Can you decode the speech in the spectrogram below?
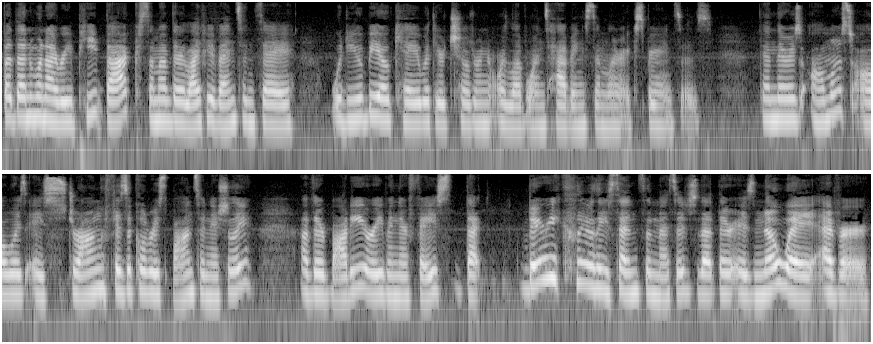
But then when I repeat back some of their life events and say, Would you be okay with your children or loved ones having similar experiences? Then there's almost always a strong physical response initially of their body or even their face that very clearly sends the message that there is no way ever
